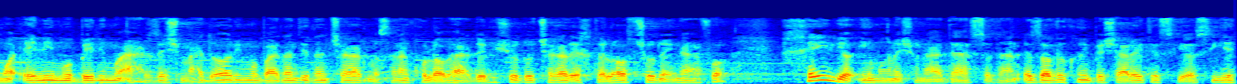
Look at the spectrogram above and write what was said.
ما علیم و بریم و ارزش مداریم و بعدا دیدن چقدر مثلا کلاهبرداری شد و چقدر اختلاف شد و این حرفا. خیلی ایمانشون از دست دادن. اضافه کنید به شرایط سیاسی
